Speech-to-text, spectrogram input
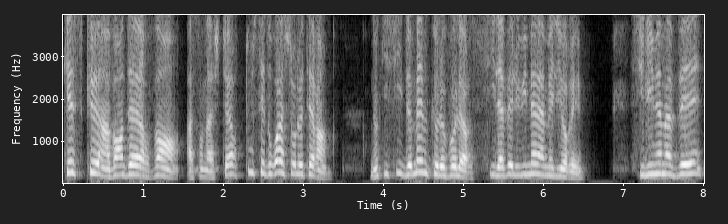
Qu'est-ce qu'un vendeur vend à son acheteur Tous ses droits sur le terrain. Donc ici, de même que le voleur, s'il avait lui-même amélioré, s'il lui-même avait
